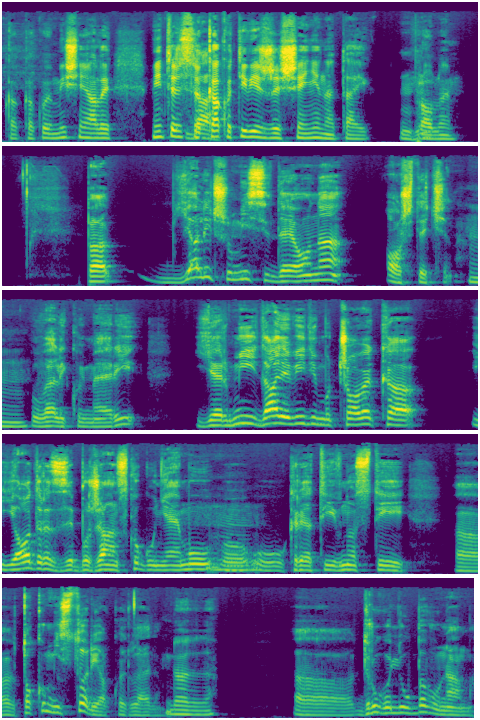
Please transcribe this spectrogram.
kako, kako je mišljenje, ali me interesuje Da. kako ti vidiš rešenje na taj Mhm. problem. Pa ja lično mislim da je ona oštećena Mm. u velikoj meri, jer mi dalje vidimo čoveka i odraze božanskog u njemu, Mm. u, u kreativnosti, uh, tokom istorije ako je gledam. Da, da, da. Uh, drugo, ljubav u nama.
